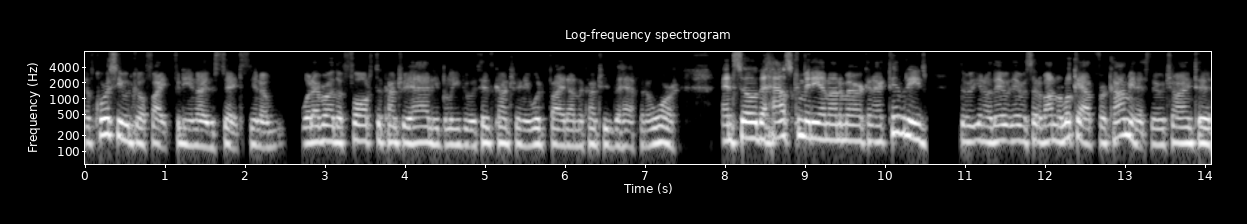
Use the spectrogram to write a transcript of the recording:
of course, he would go fight for the United States. You know, whatever other faults the country had, he believed it was his country, and he would fight on the country's behalf in a war. And so the House Committee on Un-American Activities you know they, they were sort of on the lookout for communists. They were trying to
